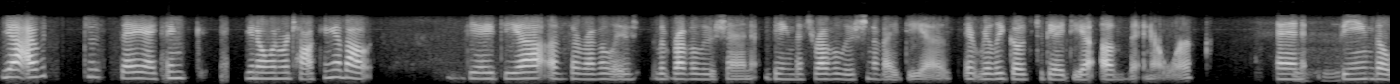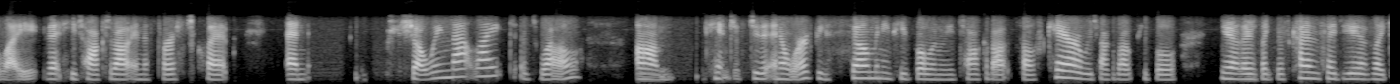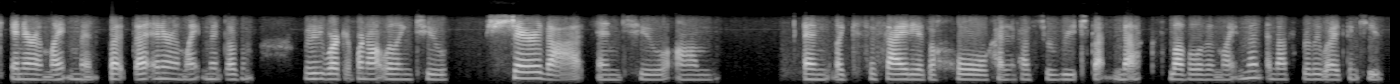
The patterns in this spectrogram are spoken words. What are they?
Yeah, I would just say I think you know when we're talking about the idea of the revolution, the revolution being this revolution of ideas, it really goes to the idea of the inner work and Mhm. being the light that he talked about in the first clip and showing that light as well. Um, you can't just do the inner work because so many people, when we talk about self care, we talk about people, you know, there's like this kind of this idea of like inner enlightenment, but that inner enlightenment doesn't really work if we're not willing to share that and to um and like society as a whole kind of has to reach that next level of enlightenment and that's really what I think he's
